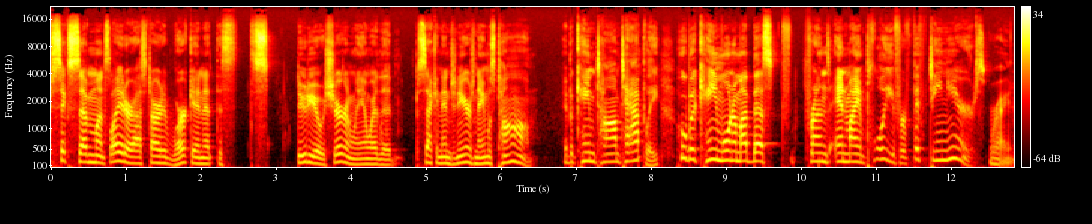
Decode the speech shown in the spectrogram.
six, seven months later, I started working at this studio with Sugarland where the second engineer's name was Tom. It became Tom Tapley, who became one of my best friends and my employee for 15 years. Right.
